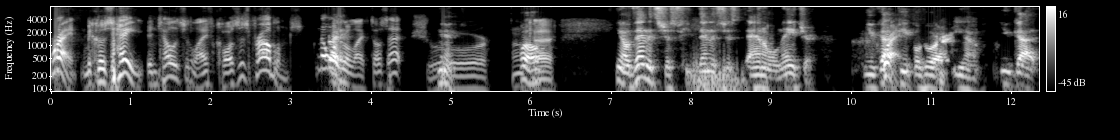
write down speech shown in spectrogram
Right, because hey, intelligent life causes problems. No Right. other life does that. Sure. Well, Okay. You know, then it's just then it's just animal nature. You've got Right. people who are you know you got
